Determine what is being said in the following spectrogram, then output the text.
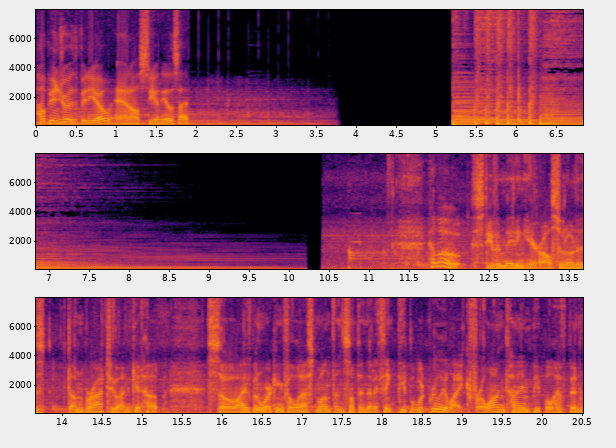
hope you enjoy the video, and I'll see you on the other side. Hello, Stephen Mading here, also known as Dunbaratu on GitHub. So I've been working for the last month on something that I think people would really like. For a long time, people have been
